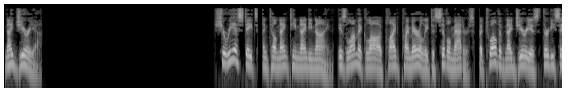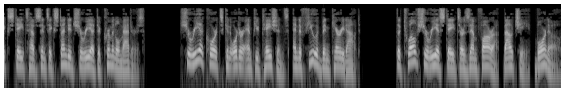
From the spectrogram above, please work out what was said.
Nigeria Sharia states, until 1999, Islamic law applied primarily to civil matters, but 12 of Nigeria's 36 states have since extended sharia to criminal matters. Sharia courts can order amputations, and a few have been carried out. The twelve Sharia states are Zamfara, Bauchi, Borno,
